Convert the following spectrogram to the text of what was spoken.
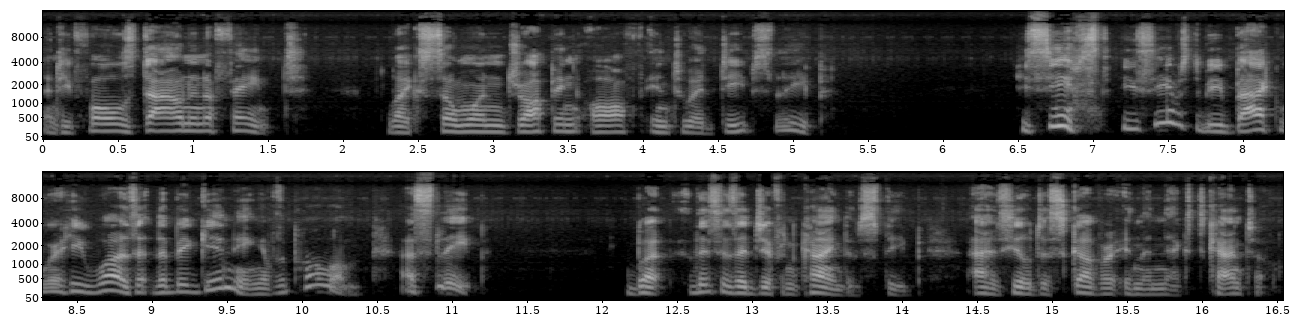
and he falls down in a faint, like someone dropping off into a deep sleep. He seems, he seems to be back where he was at the beginning of the poem, asleep. But this is a different kind of sleep, as he'll discover in the next canto.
